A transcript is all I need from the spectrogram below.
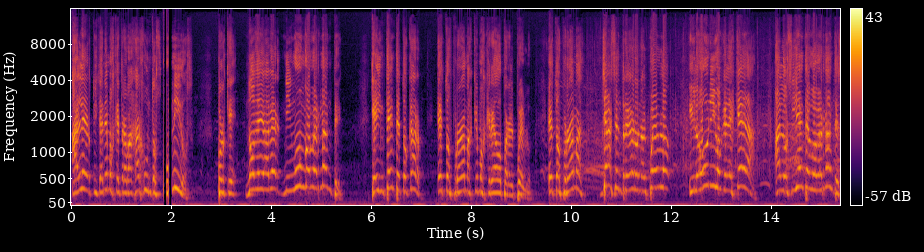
alerto y tenemos que trabajar juntos, unidos, porque no debe haber ningún gobernante que intente tocar estos programas que hemos creado para el pueblo. Estos programas ya se entregaron al pueblo y lo único que les queda a los siguientes gobernantes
